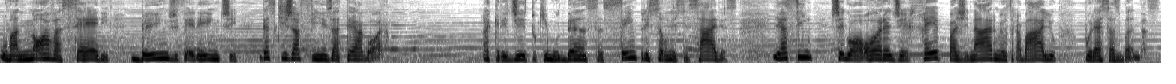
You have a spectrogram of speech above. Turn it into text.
uma nova série bem diferente das que já fiz até agora. Acredito que mudanças sempre são necessárias e assim chegou a hora de repaginar meu trabalho por essas bandas.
